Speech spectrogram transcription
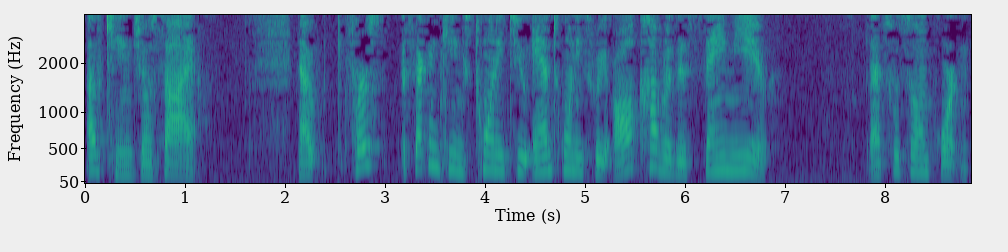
of King Josiah. Now, first, Second Kings 22 and 23 all cover this same year. That's what's so important.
